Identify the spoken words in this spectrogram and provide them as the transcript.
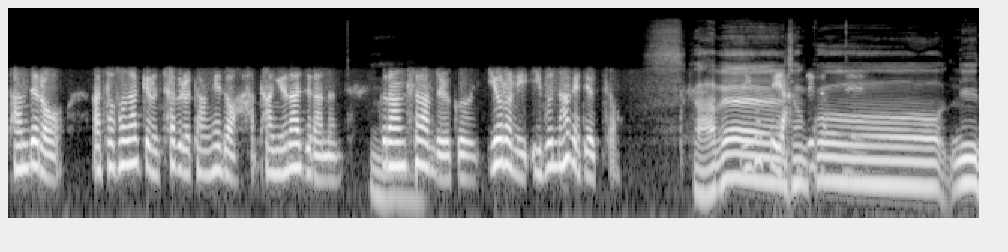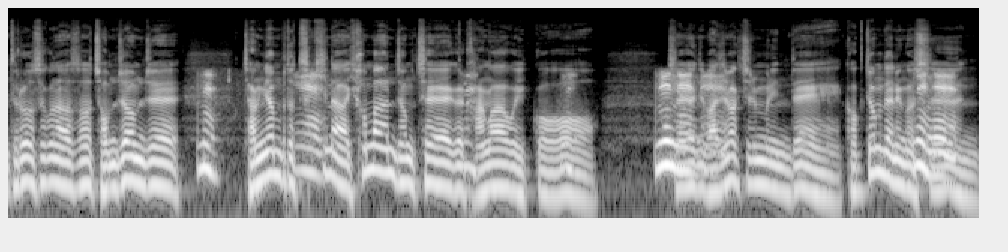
반대로 아, 조선학교는 차별을 당해도 하- 당연하지라는 음. 그러한 사람들 그 여론이 이분하게 되었죠. 그 아베 정권이 들어서고 나서 점점 이제 네. 작년부터 예. 특히나 혐한 정책을 강화하고 있고 네네. 제가 이제 마지막 질문인데 걱정되는 것은.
